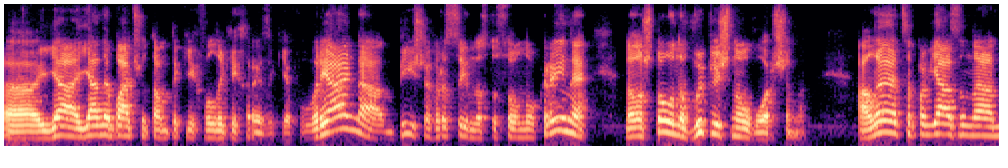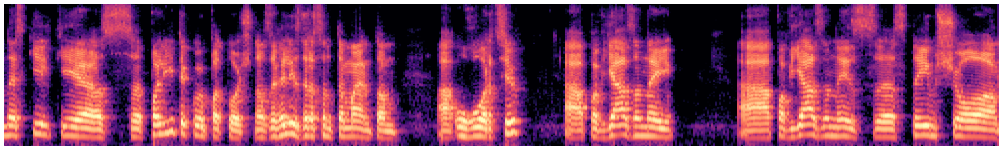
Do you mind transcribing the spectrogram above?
Е, я, я не бачу там таких великих ризиків. Реально більш агресивно стосовно України налаштована виключно Угорщина. Але це пов'язано не скільки з політикою поточно, а взагалі з ресентиментом угорців, а, пов'язаний пов'язаний з, з тим, що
